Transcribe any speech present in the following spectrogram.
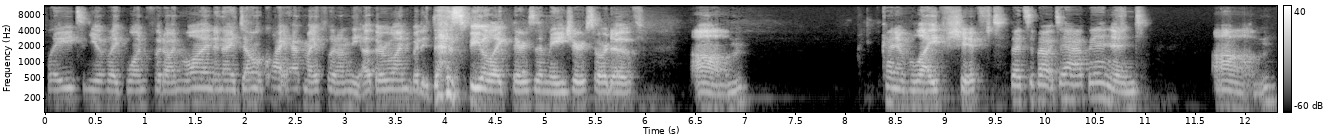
plates and you have like one foot on one and I don't quite have my foot on the other one, but it does feel like there's a major sort of um, kind of life shift that's about to happen and um,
